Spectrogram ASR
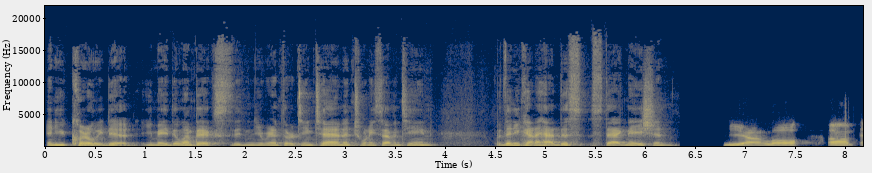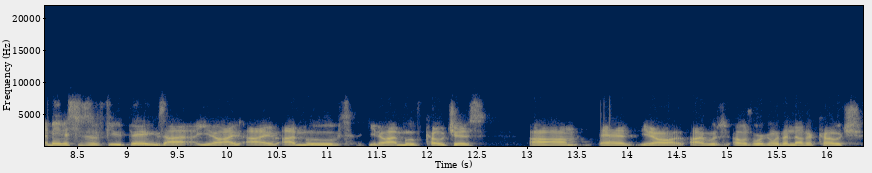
And you clearly did. You made the Olympics, then you ran 1310 in 2017. But then you kind of had this stagnation. Yeah, lol. Um, I mean, it's just a few things. I, you know, I, I, I moved, you know, I moved coaches. Um, and you know, I was, I was working with another coach,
